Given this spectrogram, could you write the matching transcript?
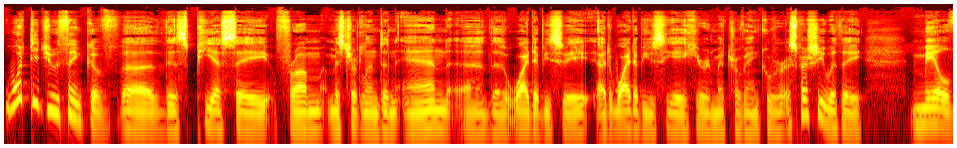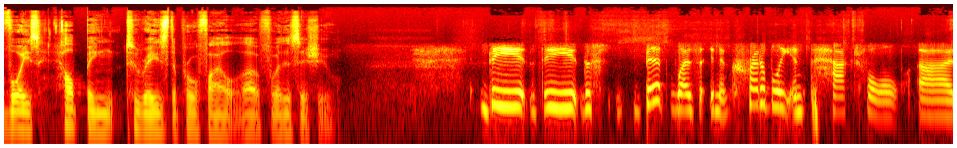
What did you think of uh, this PSA from Mr. Linden and uh, the YWCA, YWCA here in Metro Vancouver, especially with a male voice helping to raise the profile uh, for this issue? The the the bit was an incredibly impactful uh,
